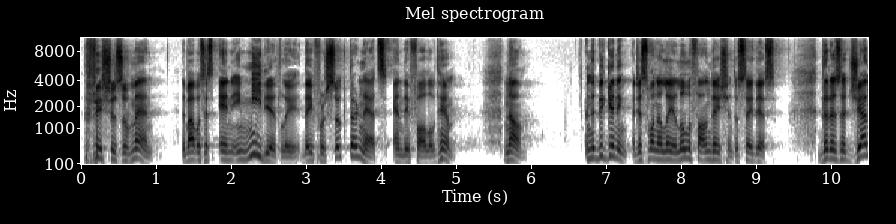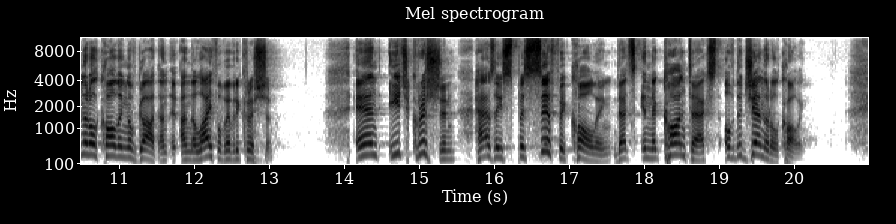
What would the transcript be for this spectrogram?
fishers of men. The Bible says, and immediately they forsook their nets and they followed him. Now, in the beginning, I just want to lay a little foundation to say this. There is a general calling of God on, on the life of every Christian. And each Christian has a specific calling that's in the context of the general calling.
